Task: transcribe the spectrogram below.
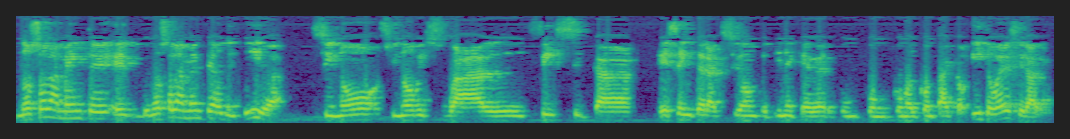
no solamente, eh, no solamente auditiva, sino, sino visual, física, esa interacción que tiene que ver con, con, el contacto. Y te voy a decir algo.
